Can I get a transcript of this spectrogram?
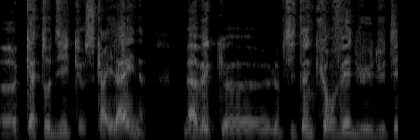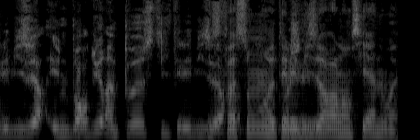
euh, cathodique Skyline, mais avec euh, le petit incurvé du, du téléviseur et une bordure un peu style De téléviseur. façon euh, téléviseur à l'ancienne, ouais.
